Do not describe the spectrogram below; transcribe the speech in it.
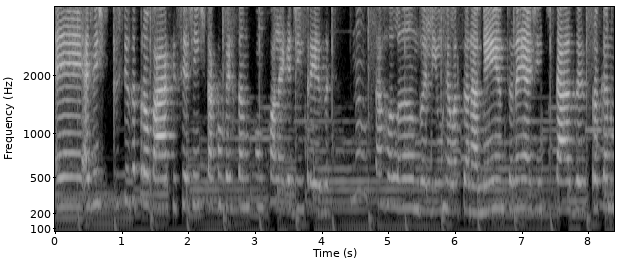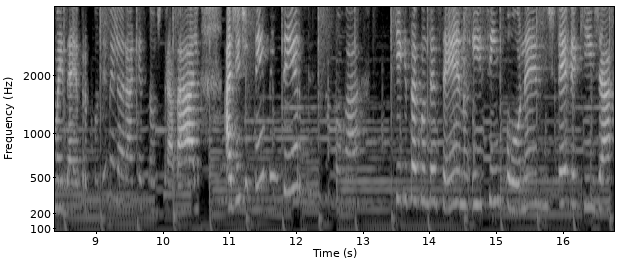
É, a gente precisa provar que se a gente está conversando com um colega de empresa, não está rolando ali um relacionamento, né? A gente está às vezes trocando uma ideia para poder melhorar a questão de trabalho. A gente o tempo inteiro precisa provar o que está acontecendo e se impor, né? A gente teve aqui já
